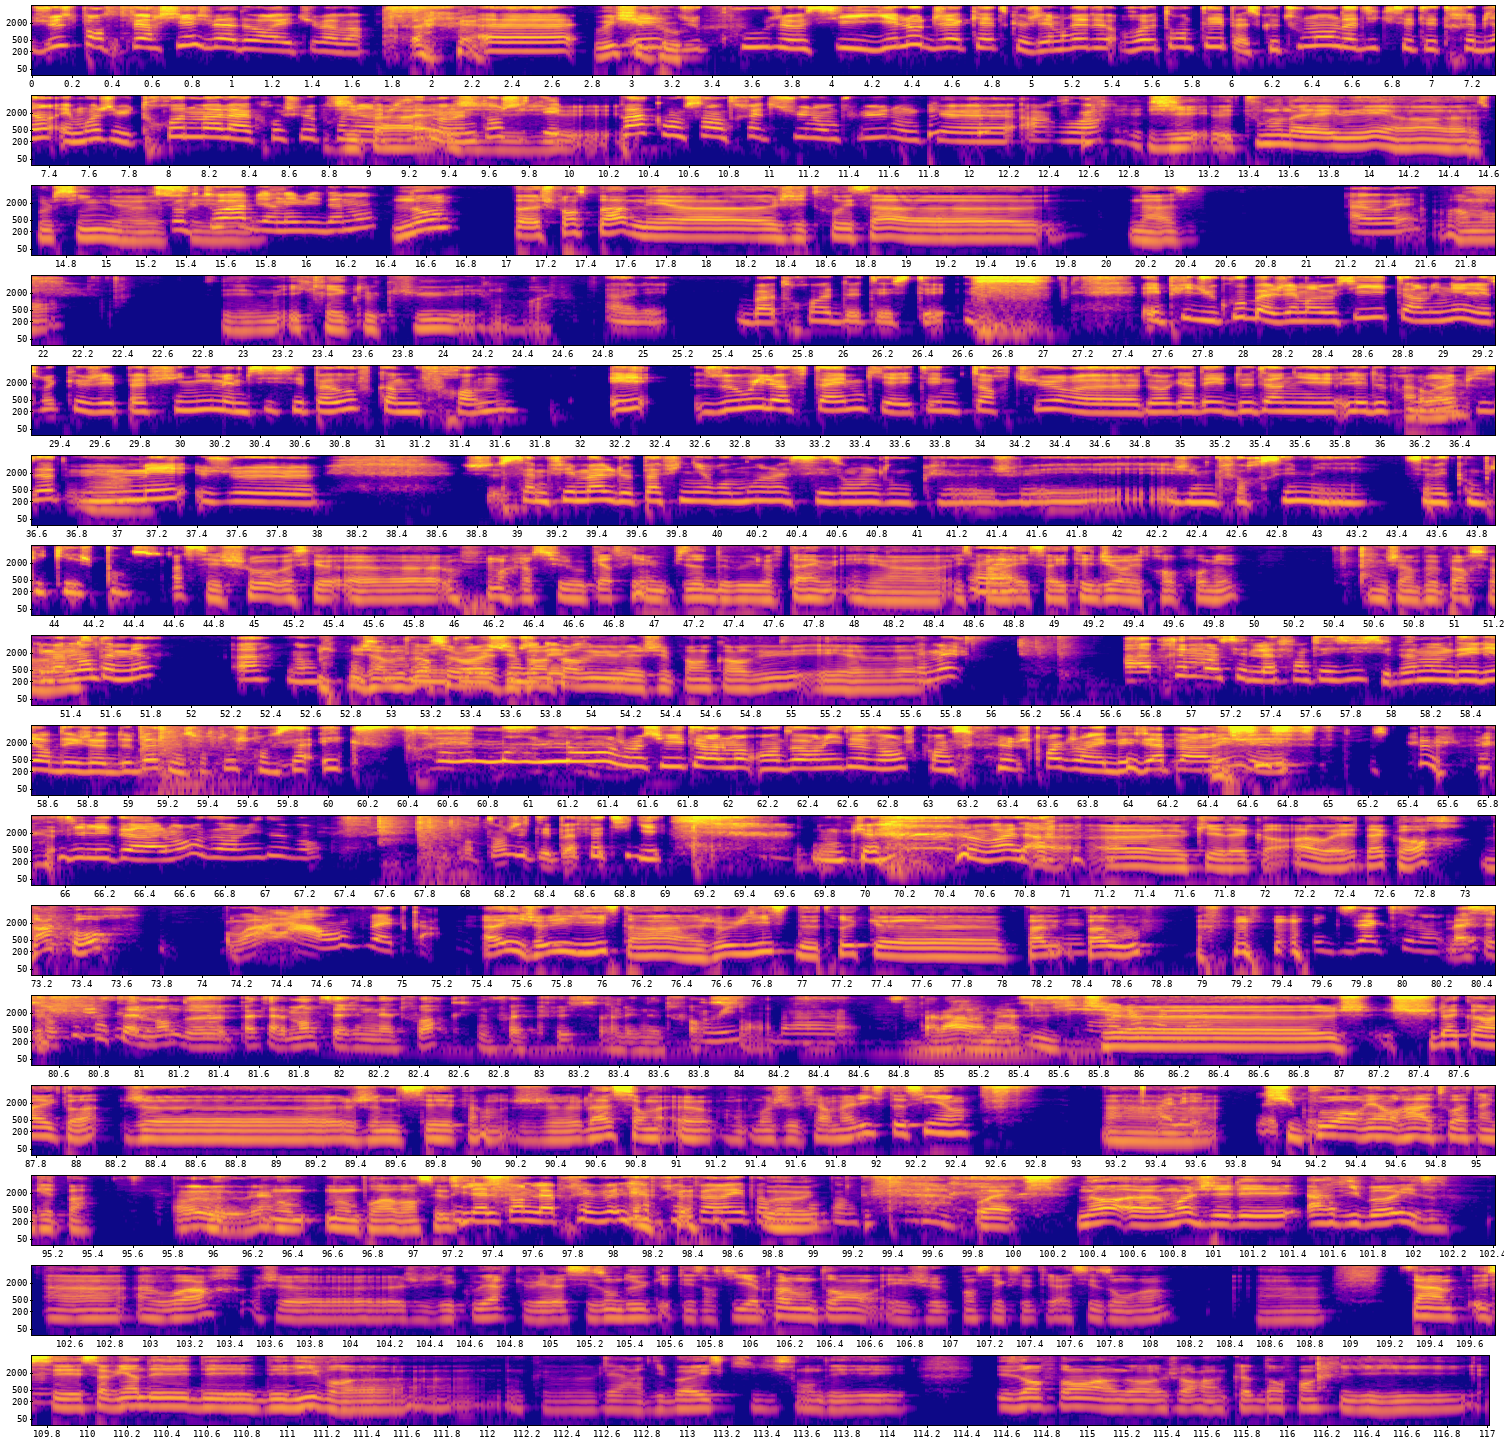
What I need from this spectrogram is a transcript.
Juste pour te faire chier, je vais adorer, tu vas voir. Euh, Oui, je suis et du coup, j'ai aussi Yellow Jacket que j'aimerais retenter parce que tout le monde a dit que c'était très bien et moi j'ai eu trop de mal à accrocher au premier pas- épisode, mais en même temps j'étais pas concentrée dessus non plus, donc euh, au revoir. J'ai tout le monde a aimé hein, Small Thing. euh, Sauf toi, bien évidemment. Non, je pense pas, mais euh, j'ai trouvé ça euh, naze, Ah ouais, vraiment. C'est écrit avec le cul et bon, bref. allez. Bah, trop hâte de tester. et puis du coup, bah, j'aimerais aussi terminer les trucs que j'ai pas fini, même si c'est pas ouf, comme From et The Wheel of Time, qui a été une torture euh, de regarder les deux derniers, les deux premiers Ah ouais? épisodes, Merde. mais je, je- ça me fait mal de pas finir au moins la saison, donc euh, je vais, je vais me forcer, mais ça va être compliqué, je pense. Ah, c'est chaud parce que euh, moi j'en suis au quatrième épisode de Wheel of Time et, et c'est Ouais. pareil, ça a été dur les trois premiers. Donc j'ai un peu peur sur Et le maintenant, reste. t'aimes bien? Ah non. J'ai un peu peur que sur le t'avais reste, j'ai pas encore vu, j'ai pas encore vu et euh, moi, Après, moi, c'est de la fantaisie, c'est pas mon délire déjà de base, mais surtout, je trouve ça extrêmement lent. Je me suis littéralement endormie devant. Je crois, je crois que j'en ai déjà parlé, mais je me suis littéralement endormie devant. Pourtant, j'étais pas fatiguée. Donc, euh, voilà. Ah, ah, ok, d'accord. Ah ouais, d'accord. D'accord. Voilà, en fait, quoi. Ah oui, jolie liste, hein. Jolie liste de trucs euh, pas, C'est pas ça. ouf. Exactement. Bah, Mais c'est surtout pas tellement, de, pas tellement de séries de network, une fois de plus. Les networks Oui, sont bah. c'est pas la ramasse. Je, je, je suis d'accord avec toi. Je, je ne sais, enfin, je, là, sur ma, euh, moi, je vais faire ma liste aussi, hein. Euh, Allez, je suis pour, on reviendra à toi, t'inquiète pas. Oui, oui, oui. Mais on, mais on pourra avancer aussi. Il a le temps de la, pré- la préparer pendant Ouais, qu'on parle. Ouais. Non, euh, moi j'ai les Hardy Boys euh, à voir. J'ai découvert qu'il y avait la saison 2 qui était sortie il y a pas longtemps et je pensais que c'était la saison 1. Euh, c'est un c'est, ça vient des, des, des livres, euh, donc euh, les Hardy Boys qui sont des, des enfants, genre un club d'enfants qui,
